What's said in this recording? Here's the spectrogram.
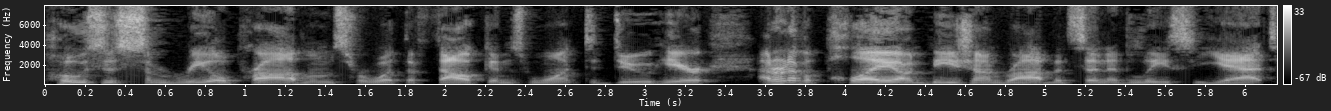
poses some real problems for what the Falcons want to do here. I don't have a play on Bijan Robinson at least yet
